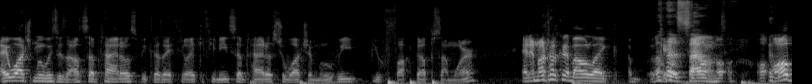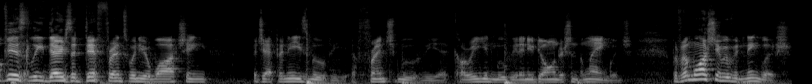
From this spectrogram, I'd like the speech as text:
I watch movies without subtitles because I feel like if you need subtitles to watch a movie, you fucked up somewhere. And I'm not talking about like um, okay, Sound. obviously there's a difference when you're watching a Japanese movie, a French movie, a Korean movie, and you don't understand the language. But if I'm watching a movie in English,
